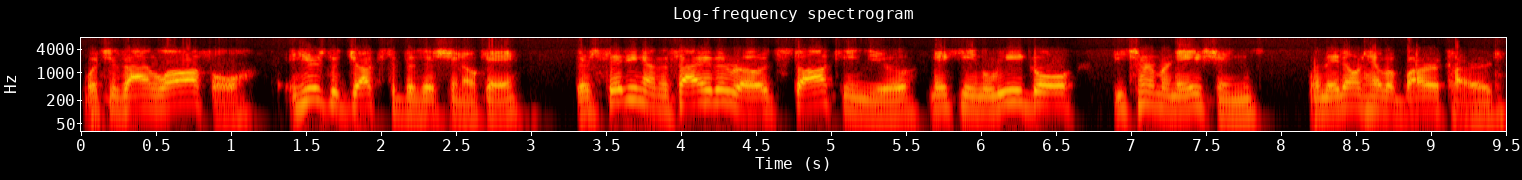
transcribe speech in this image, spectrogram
which is unlawful. Here's the juxtaposition, okay? They're sitting on the side of the road, stalking you, making legal determinations when they don't have a bar card.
